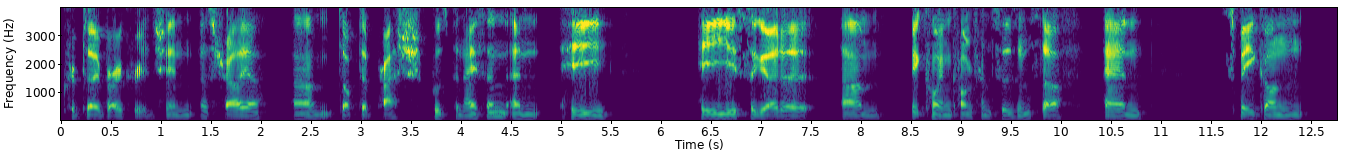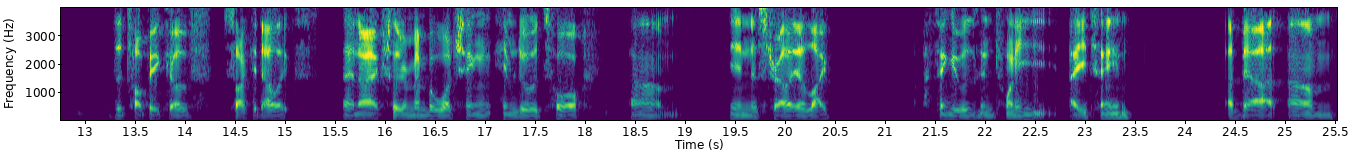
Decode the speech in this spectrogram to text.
crypto brokerage in Australia, um, Dr. Prash Puspanathan, and he he used to go to um, Bitcoin conferences and stuff and speak on the topic of psychedelics. And I actually remember watching him do a talk um, in Australia, like I think it was in 2018, about um,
